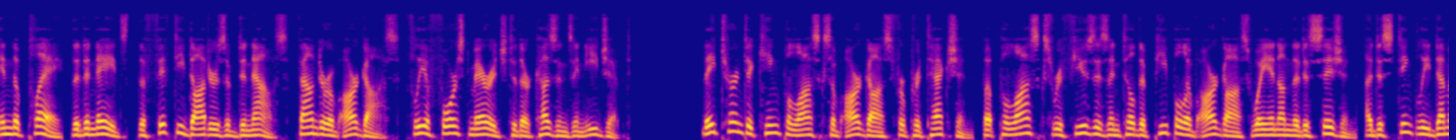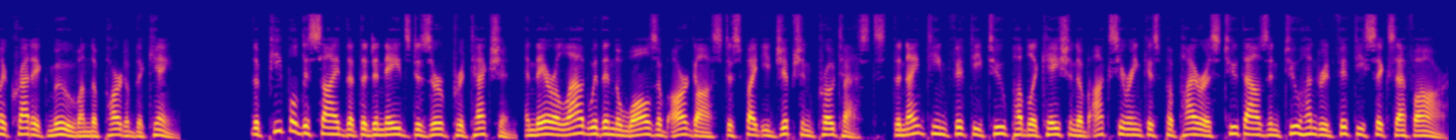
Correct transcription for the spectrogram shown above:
In the play, the Danaids, the fifty daughters of Danaus, founder of Argos, flee a forced marriage to their cousins in Egypt. They turn to King Pelasgus of Argos for protection, but Pelasgus refuses until the people of Argos weigh in on the decision, a distinctly democratic move on the part of the king. The people decide that the Danaids deserve protection, and they are allowed within the walls of Argos despite Egyptian protests. The 1952 publication of Oxyrhynchus Papyrus 2256 fr.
